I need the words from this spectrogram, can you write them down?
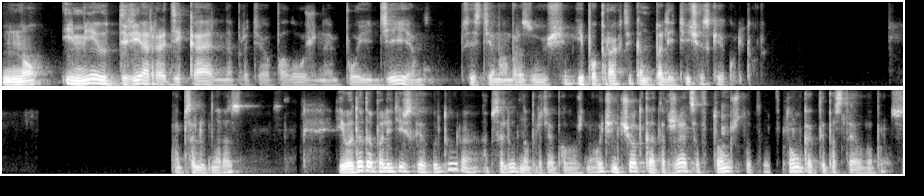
Но имеют две радикально противоположные по идеям системообразующим и по практикам политические культуры. Абсолютно разные. И вот эта политическая культура абсолютно противоположна. Очень четко отражается в том, что в том, как ты поставил вопрос.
